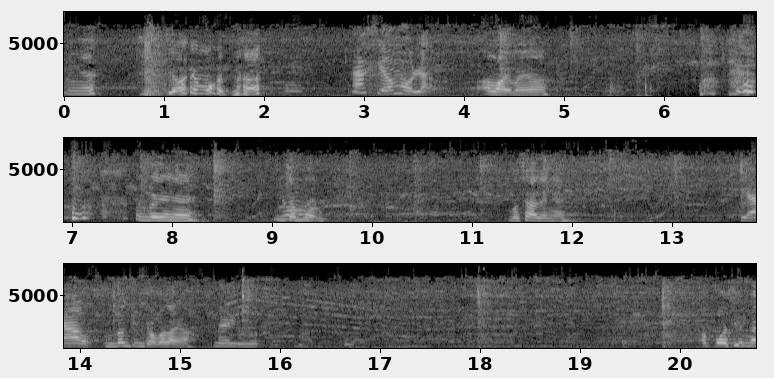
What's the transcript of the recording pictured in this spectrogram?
นี่ไงเคี้ยวให้หมดนะ ถ้าเคี้ยวหมดละอร่อยไหมอะ มันเป็นยังไงมัน จะหมด รสชาติยังไง เปรี้ยวมันต้องกินกับอะไรอะ ไม่รู้เอาโปรชิมไหม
